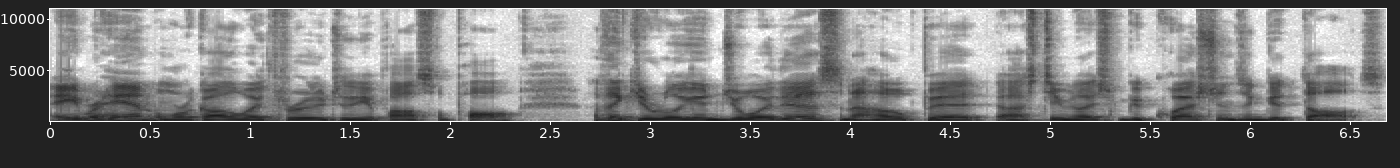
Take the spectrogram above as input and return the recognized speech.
Abraham and work all the way through to the Apostle Paul. I think you'll really enjoy this, and I hope it uh, stimulates some good questions and good thoughts.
